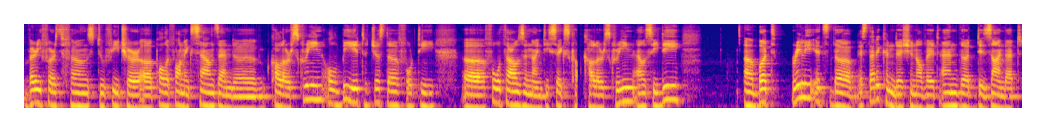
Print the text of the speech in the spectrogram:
very first phones to feature uh, polyphonic sounds and uh, color screen, albeit just a 40, uh, 4096 color screen LCD. Uh, but really it's the aesthetic condition of it and the design that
